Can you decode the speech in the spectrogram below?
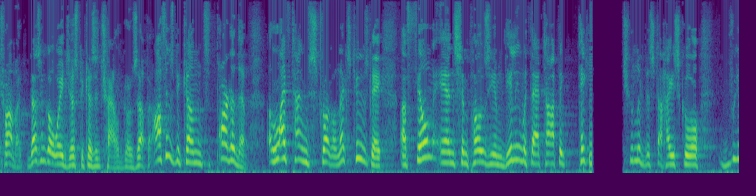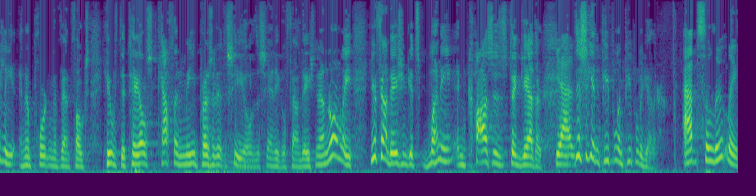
Trauma doesn't go away just because a child grows up. It often becomes part of them, a lifetime struggle. Next Tuesday, a film and symposium dealing with that topic takes Chula Vista High School. Really an important event, folks. Here with details, Kathlyn Mead, President and CEO of the San Diego Foundation. Now, normally, your foundation gets money and causes together. Yes. This is getting people and people together. Absolutely.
